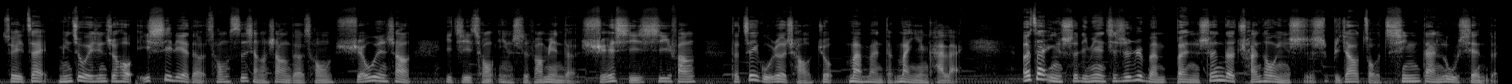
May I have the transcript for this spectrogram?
所以在明治维新之后，一系列的从思想上的、从学问上，以及从饮食方面的学习西方。的这股热潮就慢慢的蔓延开来，而在饮食里面，其实日本本身的传统饮食是比较走清淡路线的，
